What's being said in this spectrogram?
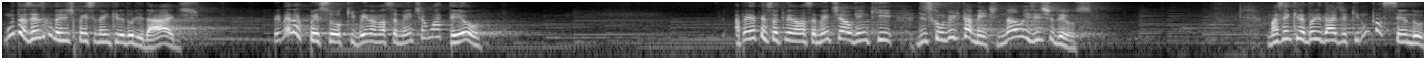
Muitas vezes, quando a gente pensa na incredulidade, a primeira pessoa que vem na nossa mente é um ateu. A primeira pessoa que vem na nossa mente é alguém que diz convictamente: não existe Deus. Mas a incredulidade aqui não está sendo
